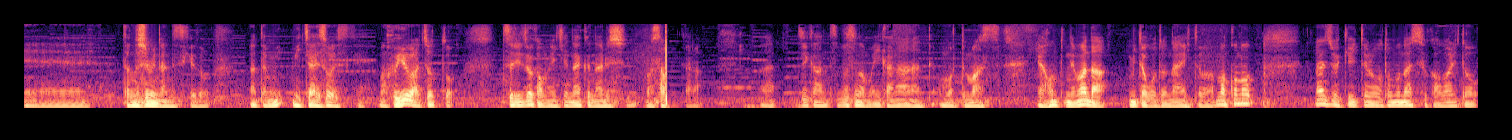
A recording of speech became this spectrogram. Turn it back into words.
えー、楽しみなんですけどまた見ちゃいそうですね、まあ、冬はちょっと釣りとかも行けなくなるし、まあ、寒いから、まあ、時間潰すのもいいかななんて思ってます。いや本当ねまだ見たことない人は、まあ、このラジオ聴いてるお友達とか割と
